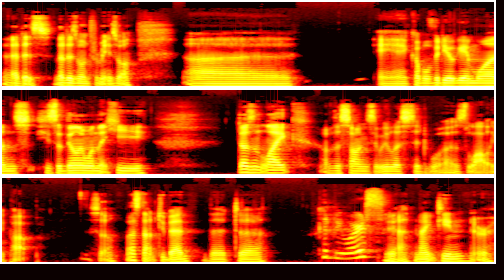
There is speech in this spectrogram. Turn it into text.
That is that is one for me as well. Uh, and a couple video game ones. He said the only one that he doesn't like of the songs that we listed was Lollipop. So that's not too bad. That uh, Could be worse. yeah, nineteen or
